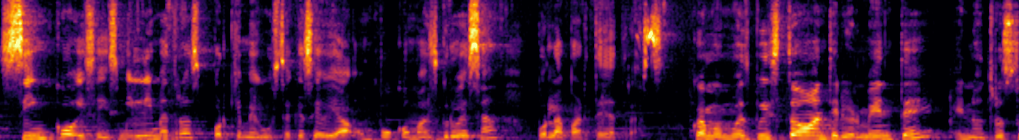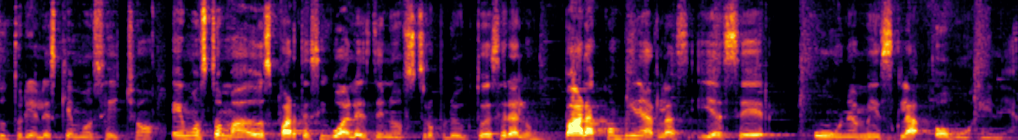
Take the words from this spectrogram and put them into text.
5 y 6 milímetros porque me gusta que se vea un poco más gruesa por la parte de atrás. Como hemos visto anteriormente en otros tutoriales que hemos hecho, hemos tomado dos partes iguales de nuestro producto de Ceralum para combinarlas y hacer una mezcla homogénea.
